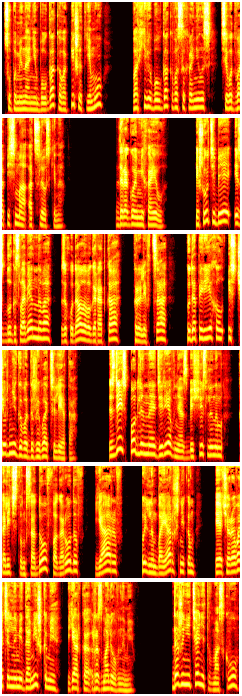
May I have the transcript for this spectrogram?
с упоминанием Булгакова, пишет ему, в архиве Булгакова сохранилось всего два письма от Слезкина. «Дорогой Михаил, пишу тебе из благословенного захудалого городка Крылевца, куда переехал из Чернигова доживать лето. Здесь подлинная деревня с бесчисленным количеством садов, огородов, яров, пыльным боярышником и очаровательными домишками, ярко размалеванными. Даже не тянет в Москву,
